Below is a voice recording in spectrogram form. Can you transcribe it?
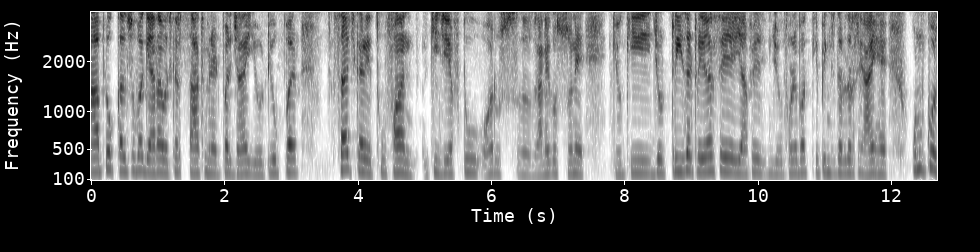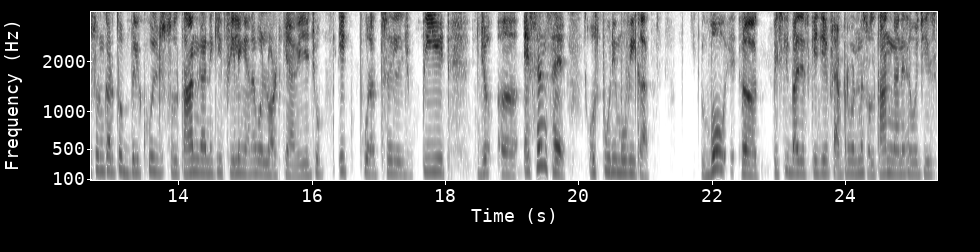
आप लोग कल सुबह ग्यारह बजकर सात मिनट पर जाएँ यूट्यूब पर सर्च करें तूफ़ान की जी एफ़ टू और उस गाने को सुने, क्योंकि जो ट्रीज़र ट्रेलर से या फिर जो थोड़े बहुत क्लिपिंग्स इधर उधर से आए हैं, उनको सुनकर तो बिल्कुल जो सुल्तान गाने की फीलिंग है ना, वो लौट के आ गई है। जो एक पूरा थ्रिल जो बीट जो एसेंस है उस पूरी मूवी का वो पिछली बार जैसे कि चैप्टर वन में सुल्तान गाने से वो चीज़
